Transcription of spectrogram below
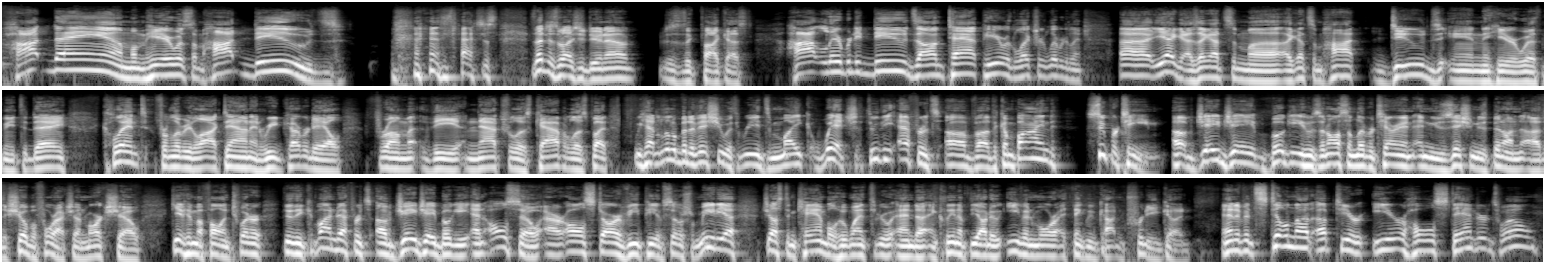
Hot damn, I'm here with some hot dudes. is that just is that just what I should do now? Just the podcast. Hot Liberty dudes on tap here with Electric Liberty Land. Uh, yeah, guys, I got some uh, I got some hot dudes in here with me today. Clint from Liberty Lockdown and Reed Coverdale from the Naturalist Capitalist. But we had a little bit of issue with Reed's mic, which through the efforts of uh, the combined super team of JJ Boogie, who's an awesome libertarian and musician who's been on uh, the show before, actually on Mark's show. Give him a follow on Twitter through the combined efforts of JJ Boogie and also our all-star VP of social media, Justin Campbell, who went through and uh, and cleaned up the audio even more. I think we've gotten pretty good. And if it's still not up to your ear hole standards, well,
